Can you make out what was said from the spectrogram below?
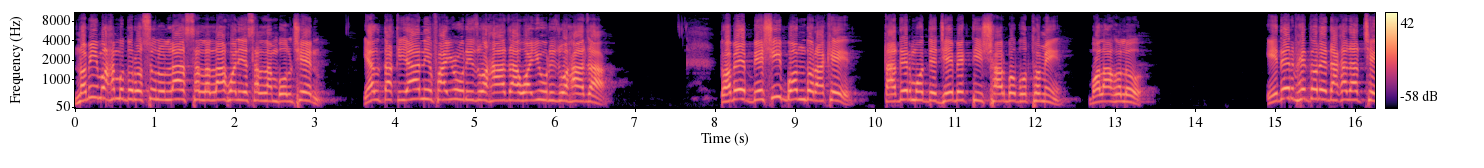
নবী মোহাম্মদ রসুল্লাহ সাল্লাহ আলিয়া সাল্লাম বলছেন এলতাকিয়ানি ফাইউ রিজু হাজা ওয়াইউ রিজু হাজা তবে বেশি বন্ধ রাখে তাদের মধ্যে যে ব্যক্তি সর্বপ্রথমে বলা হলো, এদের ভেতরে দেখা যাচ্ছে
